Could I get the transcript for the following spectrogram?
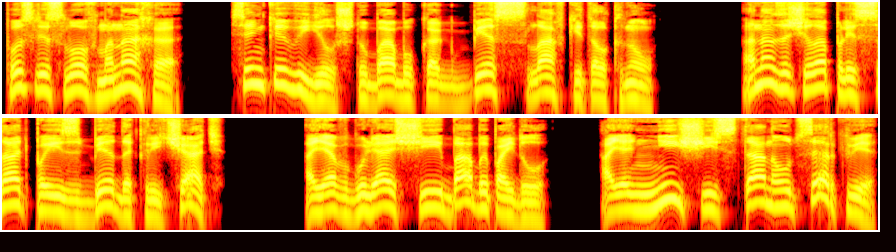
После слов монаха Сенька видел, что бабу как без славки толкнул. Она зачала плясать по избе да кричать а я в гулящие бабы пойду, а я нищий стану у церкви».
